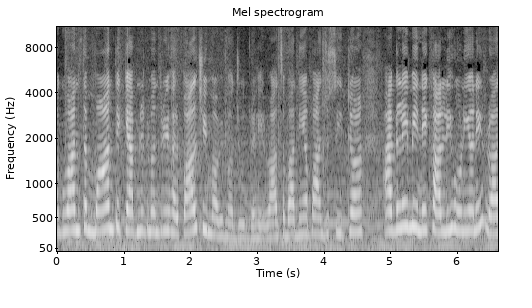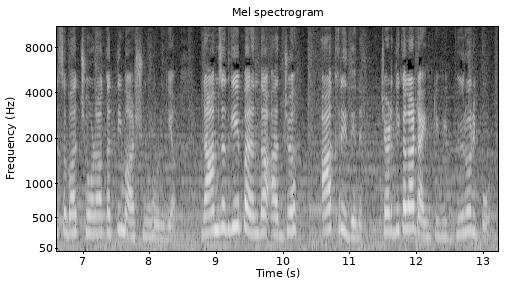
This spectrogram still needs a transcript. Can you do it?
ਭਗਵੰਤ ਮਾਨ ਤੇ ਕੈਬਨਿਟ ਮੰਤਰੀ ਹਰਪਾਲ ਚੀਮਾ ਵੀ ਮੌਜੂਦ ਰਹੇ। ਰਾਜ ਸਭਾ ਦੀਆਂ ਪੰਜ ਸੀਟਾਂ ਅਗਲੇ ਮਹੀਨੇ ਖਾਲੀ ਹੋਣੀਆਂ ਨੇ। ਰਾਜ ਸਭਾ ਚੋਣਾਂ 31 ਮਾਰਚ ਨੂੰ ਹੋਣਗੀਆਂ। ਨਾਮਜ਼ਦਗੀ ਭਰਨ ਦਾ ਅੱਜ ਆਖਰੀ ਦਿਨ ਹੈ। ਚੜ੍ਹਦੀ ਕਲਾ ਟਾਈਮ ਟੀਵੀ ਬਿਊਰੋ ਰਿਪੋਰਟ।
